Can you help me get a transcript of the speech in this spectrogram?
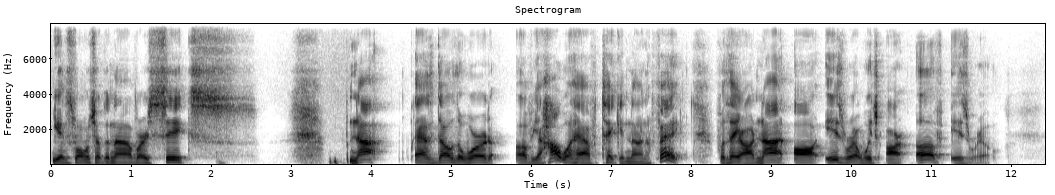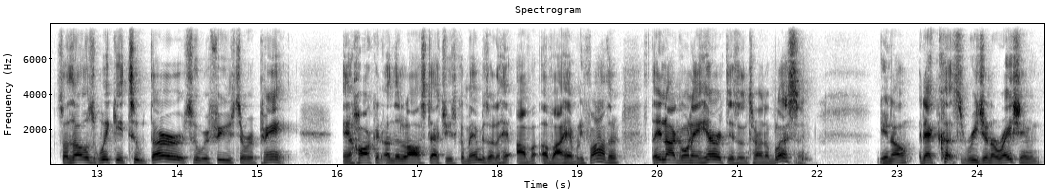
Yeah, this Romans chapter 9, verse 6. Not as though the word of Yahweh have taken none effect, for they are not all Israel which are of Israel. So those wicked two thirds who refuse to repent and hearken under the law, statutes, commandments of, the, of, of our Heavenly Father, they're not going to inherit this eternal blessing. You know, that cuts regeneration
